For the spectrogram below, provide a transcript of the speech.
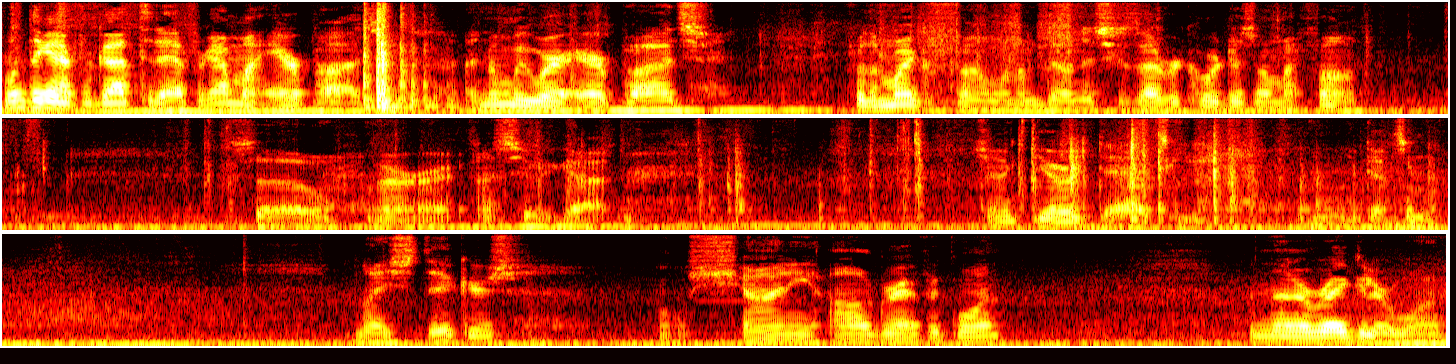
One thing I forgot today, I forgot my AirPods. I normally wear AirPods for the microphone when I'm doing this because I record this on my phone. So, alright, let's see what we got. Junkyard Dadski. Got some nice stickers. A little shiny holographic one. And then a regular one.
